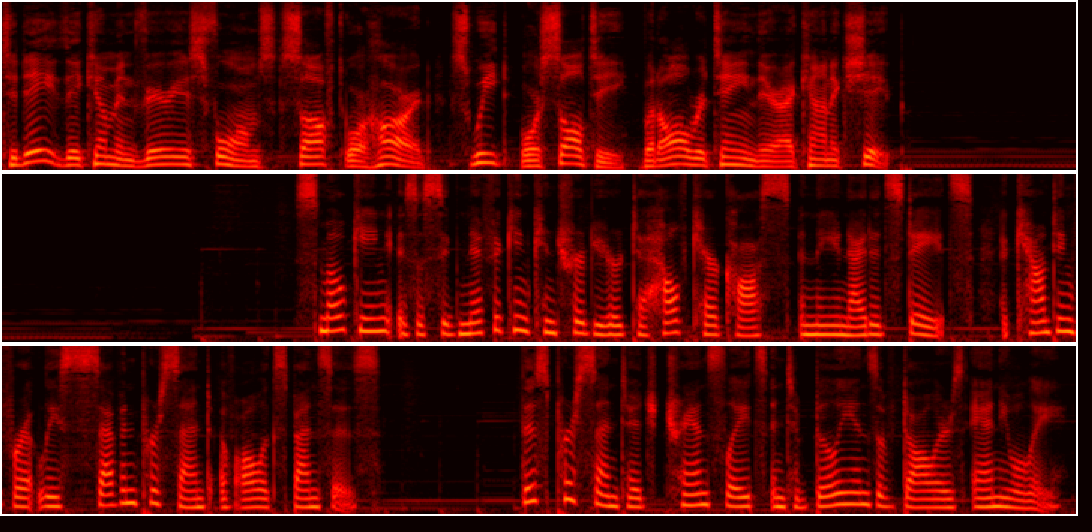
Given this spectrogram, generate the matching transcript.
Today they come in various forms soft or hard, sweet or salty, but all retain their iconic shape. Smoking is a significant contributor to healthcare costs in the United States, accounting for at least 7% of all expenses. This percentage translates into billions of dollars annually.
